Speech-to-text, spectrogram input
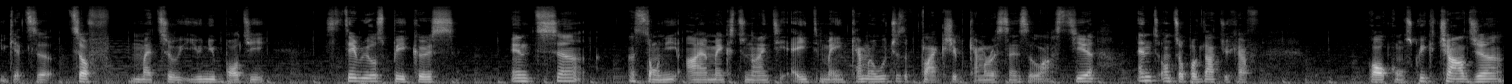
you get a tough metal unibody stereo speakers and uh, a Sony IMX298 main camera which is a flagship camera since the last year. And on top of that you have Qualcomm's quick charger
